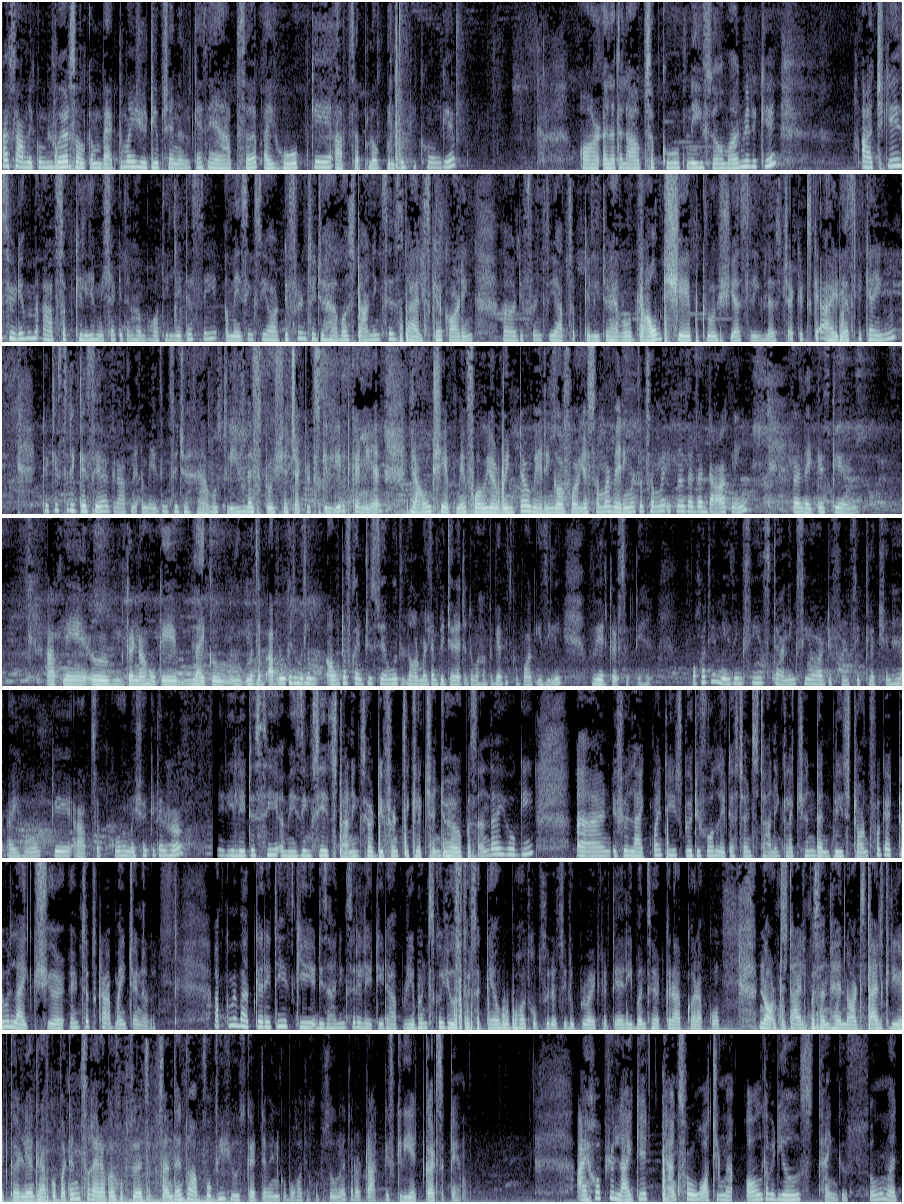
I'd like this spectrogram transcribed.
अस्सलाम वालेकुम viewers welcome back to my YouTube channel कैसे हैं आप सब? आई होप के आप सब लोग बिल्कुल ठीक होंगे। और अल्लाह ताला आप सबको अपने हिफ्ज़ अमान में रखे। आज के इस वीडियो में मैं आप सबके लिए हमेशा की तरह बहुत ही लेटेस्ट सी अमेजिंग सी और डिफरेंट सी जो है वो स्टानिंग से स्टाइल्स के अकॉर्डिंग डिफरेंट सी आप सबके लिए जो है वो राउंड शेप क्रोशिया स्लीवलेस जैकेट्स के आइडियाज़ लेके आई हूँ। कि किस तरीके से अगर आपने अमेजिंग से जो है वो स्लीवलेस क्रोशिया जैकेट्स क्रिएट करनी है राउंड शेप में फॉर योर विंटर वेयरिंग और फॉर योर समर वेयरिंग मतलब समर इतना ज़्यादा डार्क नहीं लाइक इसके, आपने करना हो कि लाइक मतलब आप लोगों के जो मतलब आउट ऑफ़ कंट्रीज़ जो है वो नॉर्मल टेम्परेचर रहते हैं तो वहाँ पे भी आप इसको बहुत इजीली वेयर कर सकते हैं। बहुत ही अमेजिंग सी स्टानिंग सी और डिफरेंट सी कलेक्शन है। आई होप कि आप सबको हमेशा की तरह मेरी लेटेस्ट सी अमेजिंग सी स्टानिंग सी और डिफरेंट सी कलेक्शन जो है वो पसंद आई होगी। And if you like my these beautiful latest and stunning collection then please don't forget to like share and subscribe my channel आपको मैं बात कर रही थी इसकी डिज़ाइनिंग से रिलेटेड आप रिबन्स को यूज़ कर सकते हैं। वो बहुत खूबसूरत सी लुक प्रोवाइड करते हैं। रिबन से हटकर आपको और आपको नॉट स्टाइल पसंद है। नॉट स्टाइल क्रिएट कर लें। अगर आपको बटन्स वगैरह कोई खूबसूरत से पसंद है तो आप वो भी यूज़ करते हुए इनको बहुत ही खूबसूरत और अट्रैक्टिव क्रिएट कर सकते हैं। I hope you like it thanks for watching my all the videos thank you so much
